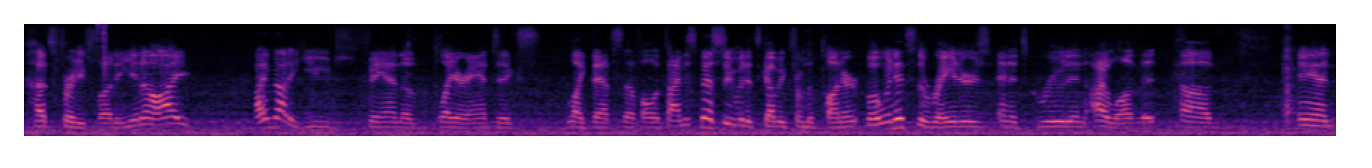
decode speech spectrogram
That's pretty funny. You know, I I'm not a huge fan of player antics like that stuff all the time, especially when it's coming from the punter. But when it's the Raiders and it's Gruden, I love it. Um, and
